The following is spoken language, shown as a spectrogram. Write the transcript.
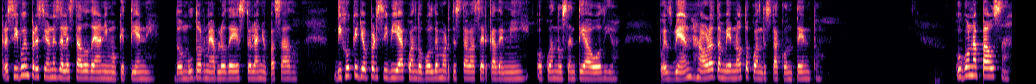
recibo impresiones del estado de ánimo que tiene. Dumbledore me habló de esto el año pasado. Dijo que yo percibía cuando Voldemort estaba cerca de mí o cuando sentía odio. Pues bien, ahora también noto cuando está contento. Hubo una pausa.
